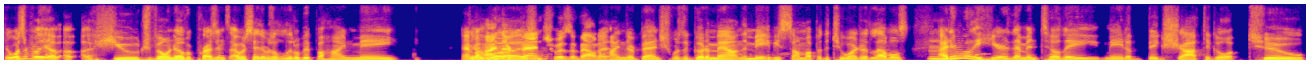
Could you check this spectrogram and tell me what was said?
there wasn't really a, a, a huge Villanova presence. I would say there was a little bit behind me. And there behind was, their bench was about behind it. Behind their bench was a good amount, and then maybe some up at the 200 levels. Mm-hmm. I didn't really hear them until they made a big shot to go up two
